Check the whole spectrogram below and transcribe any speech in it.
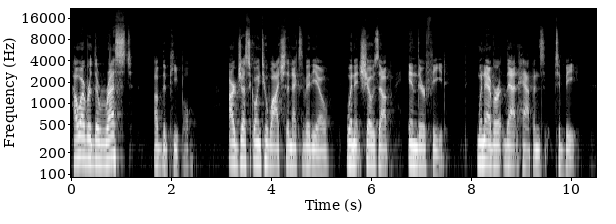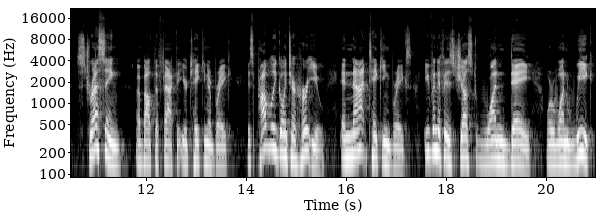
However, the rest of the people are just going to watch the next video when it shows up in their feed, whenever that happens to be stressing about the fact that you're taking a break is probably going to hurt you. And not taking breaks, even if it's just one day or one week,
